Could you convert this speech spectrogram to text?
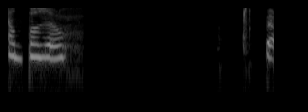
El Bozo. Bro.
